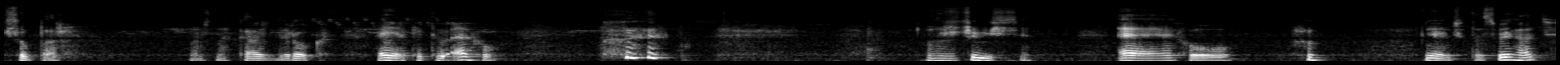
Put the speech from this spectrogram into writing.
Super. Można każdy rok. Ej, jakie tu echo. No rzeczywiście. Echo. Nie wiem, czy to słychać.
